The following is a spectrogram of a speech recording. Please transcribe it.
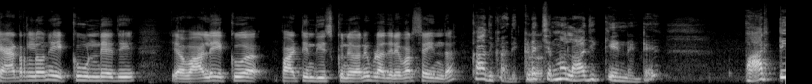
క్యాడర్లోనే ఎక్కువ ఉండేది. వాళ్ళే ఎక్కువ పార్టీని తీసుకునేవారు. ఇప్పుడు అది రివర్స్ అయిందా? కాదు కాదు. ఇక్కడ చిన్న లాజిక్ ఏంటంటే పార్టీ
